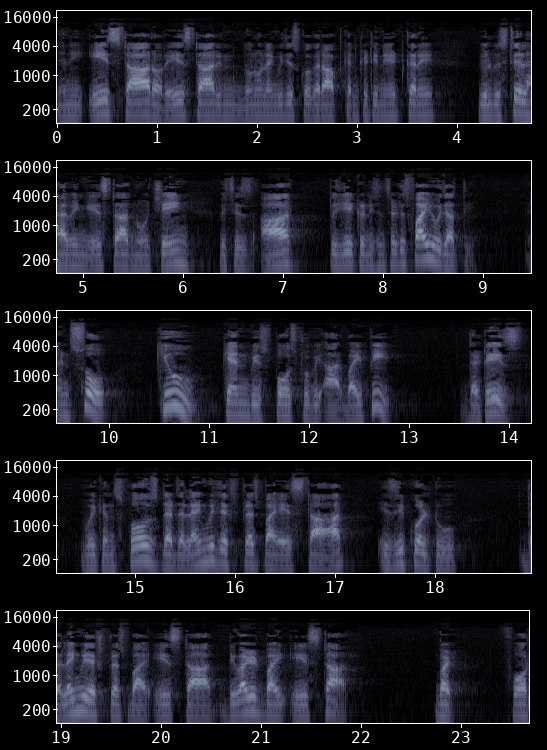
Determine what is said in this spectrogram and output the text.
یعنی اے اسٹار اور اے اسٹار ان دونوں لینگویجز کو اگر آپ کینکٹینیٹ کریں you will be still having A star no change which is R تو یہ کنڈیشن سیٹسفائی ہو جاتی and so Q can be suppose to be R by P that is we can suppose that the language express by A star is equal to the language express by A star divided by A star but for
